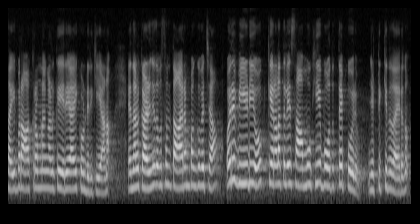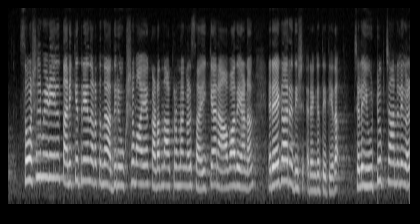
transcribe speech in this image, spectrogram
സൈബർ ആക്രമണങ്ങൾക്ക് ഇരയായിക്കൊണ്ടിരിക്കുകയാണ്. എന്നാൽ കഴിഞ്ഞ ദിവസം താരം പങ്കുവച്ച ഒരു വീഡിയോ കേരളത്തിലെ സാമൂഹിക ബോധത്തെ പോലും ഞെട്ടിക്കുന്നതായിരുന്നു. സോഷ്യൽ മീഡിയയിൽ തനിക്കെതിരെ നടക്കുന്ന അതിരൂക്ഷമായ കടന്നാക്രമണങ്ങൾ സഹിക്കാനാവാതെയാണ് രേഖ രതീഷ് രംഗത്തെത്തിയത്. ചില യൂട്യൂബ് ചാനലുകൾ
